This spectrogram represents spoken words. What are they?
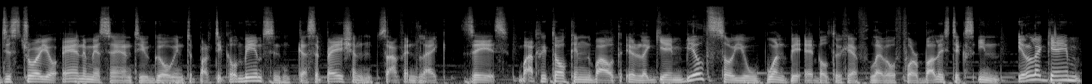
destroy your enemies and you go into particle beams, incapacitation, something like this. But we're talking about early game builds, so you won't be able to have level 4 ballistics in early game,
